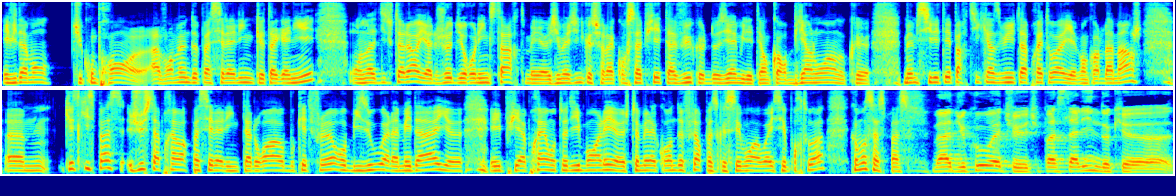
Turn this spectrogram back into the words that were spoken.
évidemment, tu comprends euh, avant même de passer la ligne que tu as gagné. On a dit tout à l'heure, il y a le jeu du rolling start, mais euh, j'imagine que sur la course à pied, tu as vu que le deuxième, il était encore bien loin. Donc euh, même s'il était parti 15 minutes après toi, il y avait encore de la marge. Qu'est-ce qui se passe juste après avoir passé la ligne? Tu as droit au bouquet de fleurs, au bisou, à la médaille, et puis après, on te dit, bon allez, je te mets la couronne de fleurs parce que c'est bon, Hawaii, c'est pour toi. Comment ça se passe? Bah du coup, ouais, tu, tu passes la ligne, donc euh,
